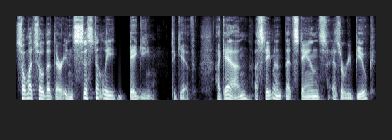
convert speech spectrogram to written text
so much so that they're insistently begging to give. Again, a statement that stands as a rebuke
